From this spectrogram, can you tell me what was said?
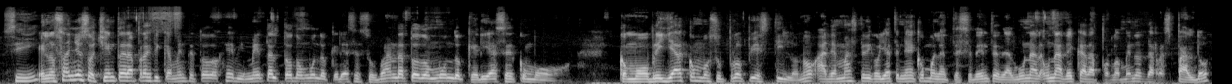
Sí. En los años 80 era prácticamente todo heavy metal, todo el mundo quería hacer su banda, todo el mundo quería hacer como como brillar como su propio estilo, ¿no? Además, te digo, ya tenían como el antecedente de alguna una década por lo menos de respaldo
